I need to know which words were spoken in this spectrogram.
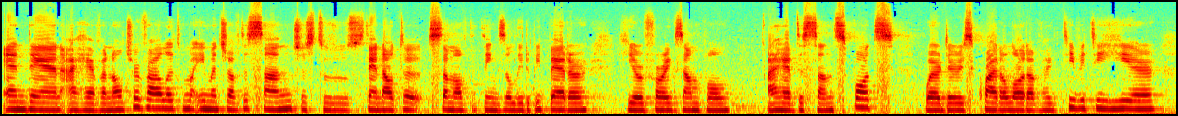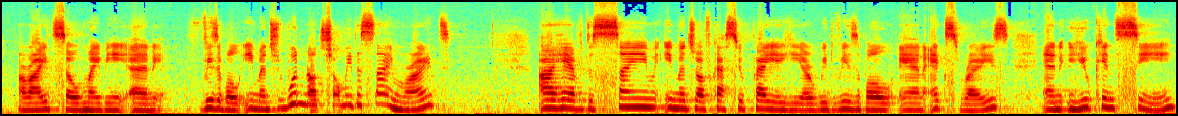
And then I have an ultraviolet image of the sun just to stand out uh, some of the things a little bit better. Here, for example, I have the sunspots where there is quite a lot of activity here, all right? So maybe a visible image would not show me the same, right? I have the same image of Cassiopeia here with visible and X-rays, and you can see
